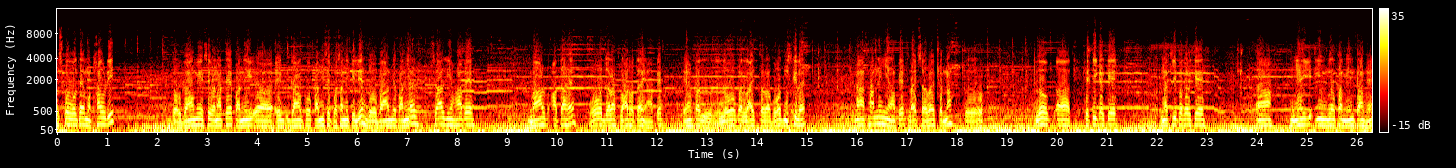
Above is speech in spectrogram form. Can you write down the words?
इसको बोलते हैं मथाउरी तो गाँव में ऐसे बनाते हैं पानी एक गाँव को पानी से बचाने के लिए, जो बाढ़ में पानी हर साल यहाँ पे बाढ़ आता है वो ज़रा फ्लड होता है यहाँ पे। यहाँ पर लोगों का लाइफ थोड़ा बहुत मुश्किल है। इतना आसान नहीं है यहाँ पे लाइफ सर्वाइव करना। तो लोग खेती करके, मछली पकड़ के यही इन लोगों का मेन काम है।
